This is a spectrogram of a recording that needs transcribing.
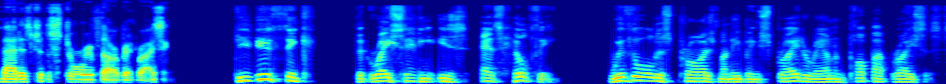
matters to the story of thoroughbred racing. Do you think that racing is as healthy with all this prize money being sprayed around and pop up races?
